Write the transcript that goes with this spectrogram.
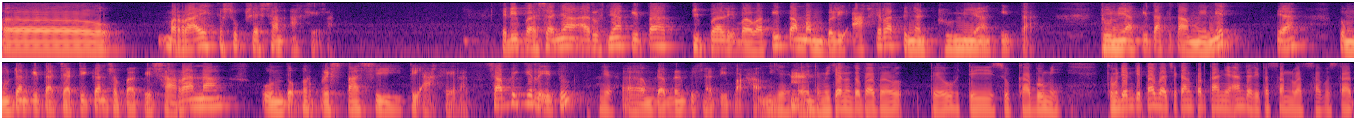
e, meraih kesuksesan akhirat. Jadi bahasanya harusnya kita dibalik bahwa kita membeli akhirat dengan dunia kita. Dunia kita kita minit, ya kemudian kita jadikan sebagai sarana untuk berprestasi di akhirat. Saya pikir itu ya. uh, mudah-mudahan bisa dipahami. Ya, baik. Demikian untuk Pak Beu di Sukabumi. Kemudian kita bacakan pertanyaan dari pesan WhatsApp Ustaz.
